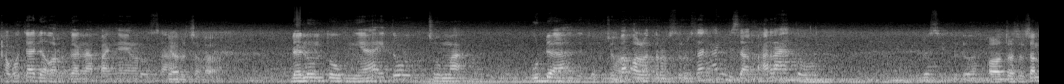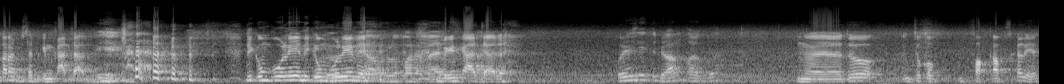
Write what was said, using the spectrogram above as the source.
Takutnya ada organ apanya yang rusak. Ya coba. Dan untungnya itu cuma udah gitu. Coba Hmm. kalau terus-terusan kan bisa parah tuh. Sih itu doang. Kalau terus terusan ntar bisa bikin kaca. Iya. dikumpulin, dikumpulin ya. Ya parah bikin kaca dah. Udah sih itu doang kalau gua. Nah, ya, itu cukup fuck up sekali ya.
